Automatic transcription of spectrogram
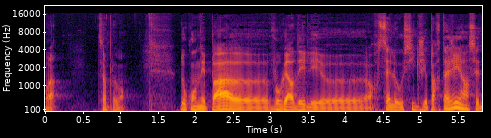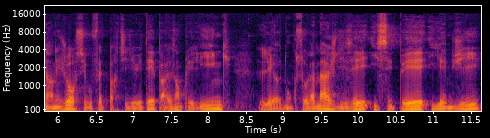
Voilà, simplement. Donc on n'est pas, euh, vous regardez les, euh, alors celles aussi que j'ai partagées hein, ces derniers jours, si vous faites partie d'IVT, par exemple les links, les, euh, donc Solana, je disais, ICP, ING.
